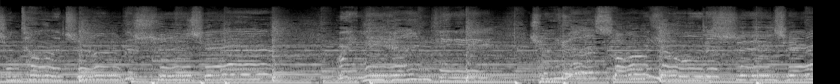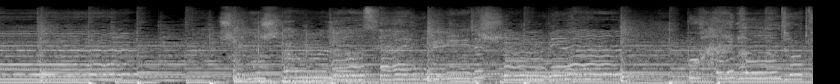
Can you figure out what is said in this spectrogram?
穿透了整个世界，为你愿意穿越所有的时间，只想留在你的身边，不害怕路途多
